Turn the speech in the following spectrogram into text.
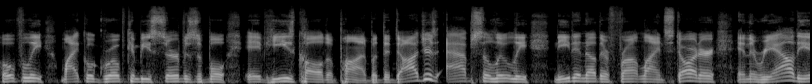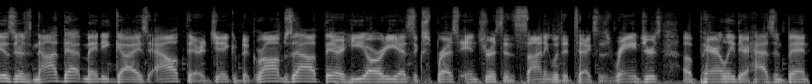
Hopefully, Michael Grove can be serviceable if he's called upon. But the Dodgers absolutely need another frontline starter. And the reality is, there's not that many guys out there. Jacob DeGrom's out there. He already has expressed interest in signing with the Texas Rangers. Apparently, there hasn't been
